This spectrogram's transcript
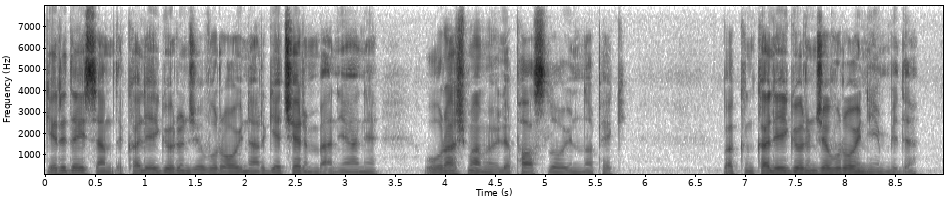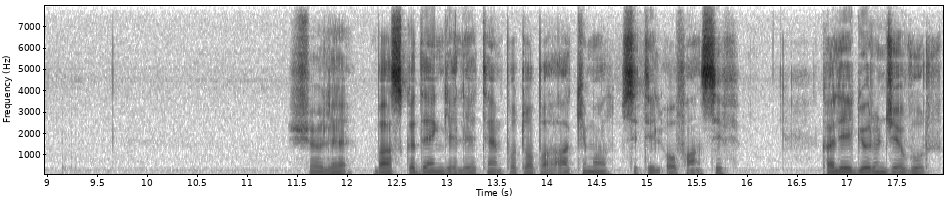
Gerideysem de kaleyi görünce vur oynar geçerim ben. Yani uğraşmam öyle paslı oyunla pek. Bakın kaleyi görünce vur oynayayım bir de. Şöyle baskı dengeli, tempo topa hakim ol, stil ofansif. Kaleyi görünce vur.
